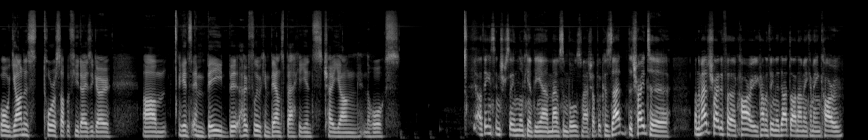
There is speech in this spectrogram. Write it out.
well, Giannis tore us up a few days ago um, against Embiid, but hopefully we can bounce back against Trae Young and the Hawks. Yeah, I think it's interesting looking at the um, Mavs and Bulls matchup because that the trade to when the Mavs traded for Kyrie, you kind of think that that dynamic. I mean, Kyrie,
